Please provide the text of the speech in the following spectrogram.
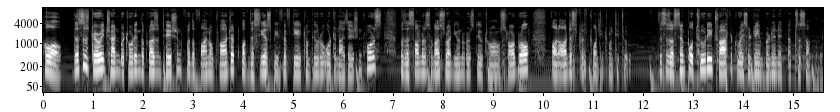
Hello, this is Jerry Chen recording the presentation for the final project of the CSCB 58 Computer Organization course for the summer semester at University of Toronto Scarborough on August 5th, 2022. This is a simple 2D traffic racer game written in MIPS assembly.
